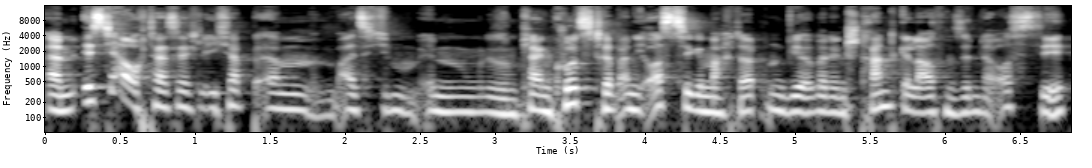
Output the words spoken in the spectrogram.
Ähm, ist ja auch tatsächlich, ich habe, ähm, als ich im, im, so einen kleinen Kurztrip an die Ostsee gemacht habe und wir über den Strand gelaufen sind der Ostsee,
